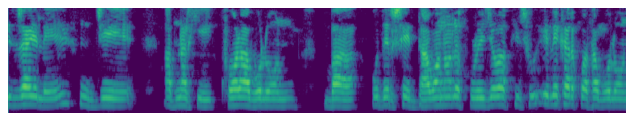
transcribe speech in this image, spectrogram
ইসরায়েলে যে আপনার কি খরা বলুন বা ওদের সেই দাবানলে পুড়ে যাওয়া কিছু এলাকার কথা বলুন,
